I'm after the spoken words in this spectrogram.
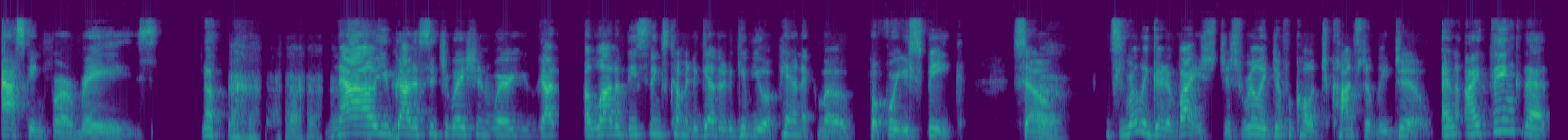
asking for a raise. Now you've got a situation where you've got a lot of these things coming together to give you a panic mode before you speak. So Yeah. it's really good advice, just really difficult to constantly do. And I think that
